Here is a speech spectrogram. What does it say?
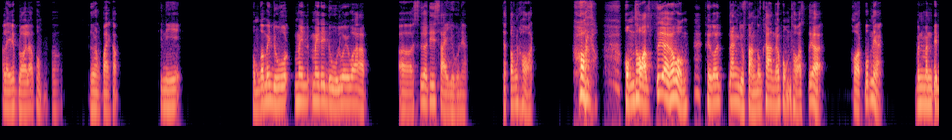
อะไรเรียบร้อยแล้ว ผมก็เดินออกไปครับ ทีนี้ ผมก็ไม่ดูไม่ไม่ได้ดูด้วยว่า เออเสื้อที่ใส่อยู่เนี่ย จะต้องถอดถอดผมถอดเสื้อครับผม เธอก็นั่งอยู่ฝั่งตรงข้ามแล้วผมถอดเสื้อ ถอดปุ๊บเนี่ย มันมันเป็น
